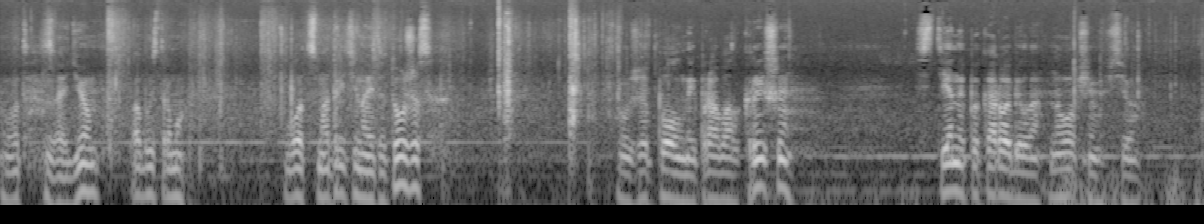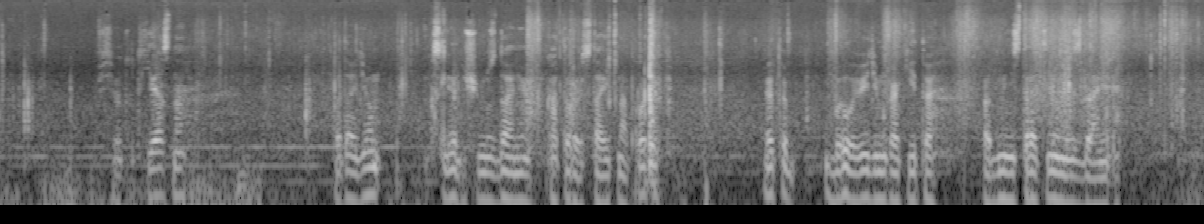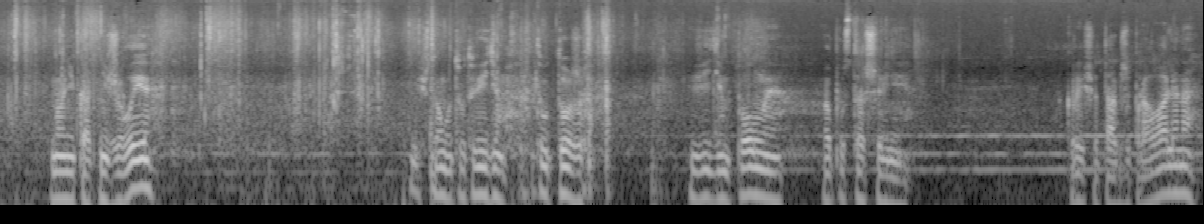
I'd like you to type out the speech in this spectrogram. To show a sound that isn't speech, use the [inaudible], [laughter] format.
Вот зайдем по-быстрому. Вот смотрите на этот ужас. Уже полный провал крыши стены покоробило. Ну, в общем, все. Все тут ясно. Подойдем к следующему зданию, которое стоит напротив. Это было, видимо, какие-то административные здания. Но никак не жилые. И что мы тут видим? Тут тоже видим полное опустошение. Крыша также провалена.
